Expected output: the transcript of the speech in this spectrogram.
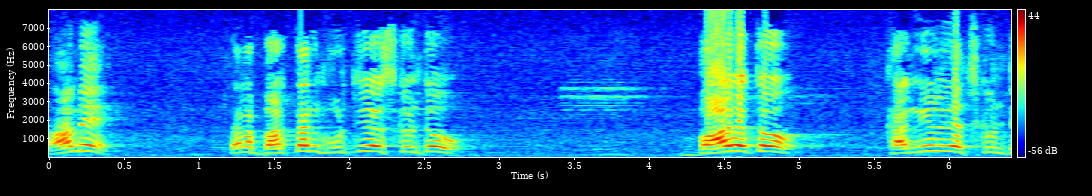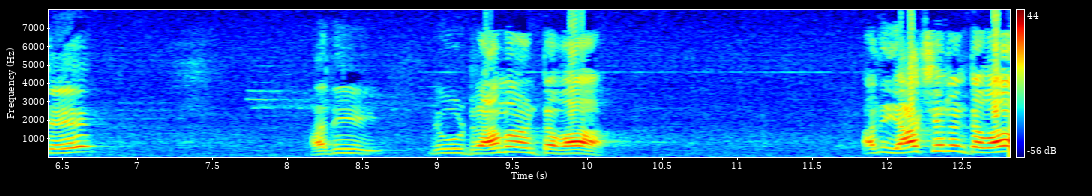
ఆమె తన భర్తను గుర్తు చేసుకుంటూ బాధతో కన్నీళ్ళు తెచ్చుకుంటే అది నువ్వు డ్రామా అంటావా? అది యాక్షన్ అంటావా?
